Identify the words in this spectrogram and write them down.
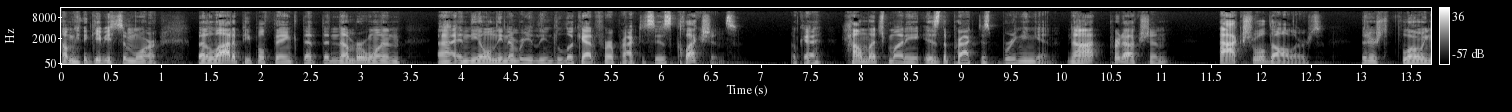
I'm going to give you some more, but a lot of people think that the number one uh, and the only number you need to look at for a practice is collections. Okay, how much money is the practice bringing in? Not production, actual dollars that are flowing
